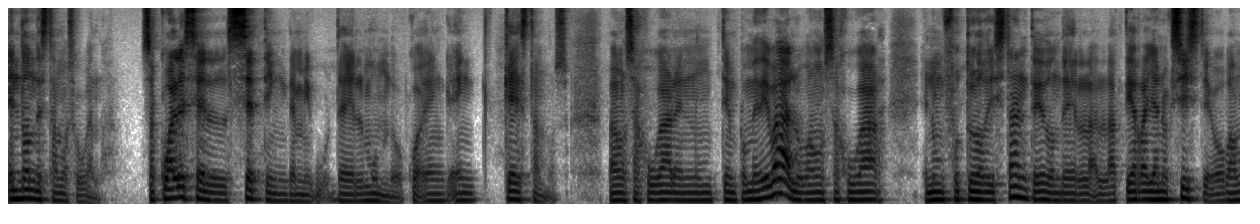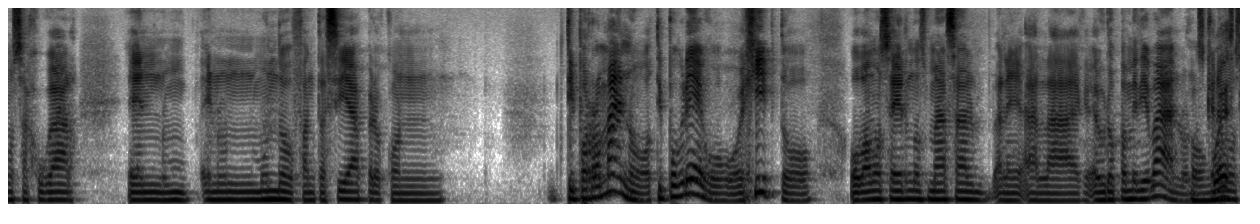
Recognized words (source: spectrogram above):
en dónde estamos jugando. O sea, ¿cuál es el setting de mi, del mundo? ¿En, qué estamos? ¿Vamos a jugar en un tiempo medieval o vamos a jugar en un futuro distante donde la, Tierra ya no existe? ¿O vamos a jugar en un, en un mundo fantasía pero con tipo romano o tipo griego o Egipto? ¿O vamos a irnos más a, la Europa medieval? ¿O nos queremos,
